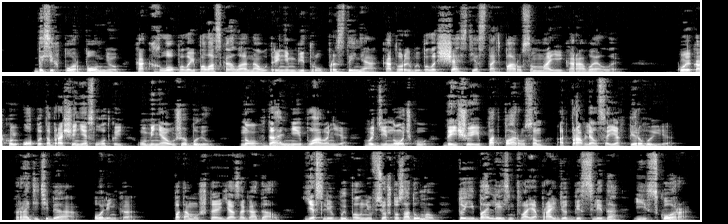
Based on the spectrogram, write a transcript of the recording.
До сих пор помню, как хлопала и полоскала на утреннем ветру простыня, которой выпало счастье стать парусом моей каравеллы. Кое-какой опыт обращения с лодкой у меня уже был, но в дальние плавания, в одиночку, да еще и под парусом отправлялся я впервые. Ради тебя, Оленька, потому что я загадал, если выполню все, что задумал, то и болезнь твоя пройдет без следа и скоро.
